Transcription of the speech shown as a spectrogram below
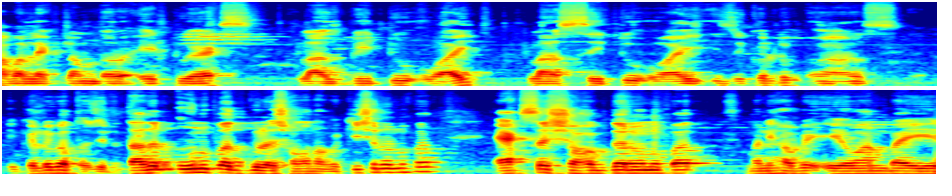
আবার লিখলাম ধরো a two x plus b two y plus c two y is equal to equal to কত? জিরো তাদের অনুপাতগুলো সমান হবে। কিসের অনুপাত? এক্সের সহগদের অনুপাত মানে হবে a one by a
